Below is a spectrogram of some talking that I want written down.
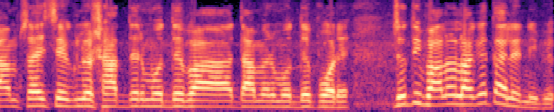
দাম চাইছে এগুলো সাধ্যের মধ্যে বা দামের মধ্যে পড়ে। যদি ভালো লাগে তাহলে নিবে।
